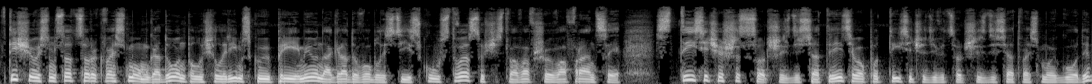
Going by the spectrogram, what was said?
В 1848 году он получил римскую премию, награду в области искусства, существовавшую во Франции с 1663 по 1968 годы.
